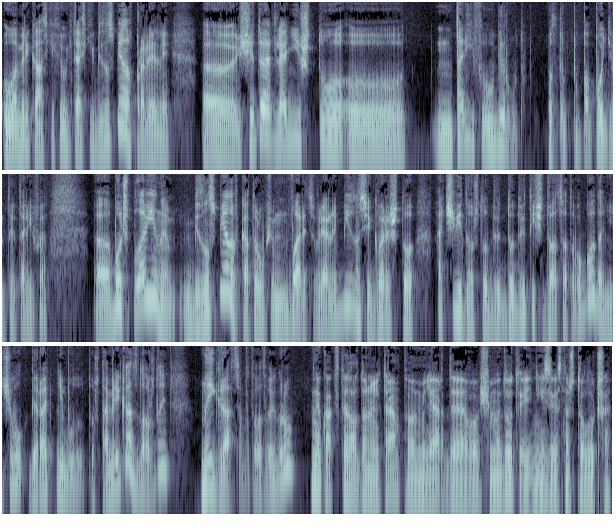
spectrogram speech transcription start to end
у американских и у китайских бизнесменов параллельный, считают ли они, что тарифы уберут, вот поднятые тарифы. Э, больше половины бизнесменов, которые, в общем, варятся в реальном бизнесе, говорят, что очевидно, что до 2020 года ничего убирать не будут, потому что американцы должны наиграться вот в эту игру. Ну, как сказал Дональд Трамп, миллиарды, в общем, идут, и неизвестно, что лучше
